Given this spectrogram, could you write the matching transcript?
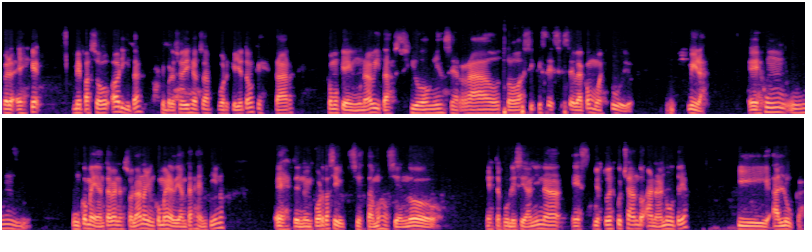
Pero es que me pasó ahorita, que por eso dije, o sea, porque yo tengo que estar como que en una habitación encerrado, todo así que se, se vea como estudio. Mira, es un, un, comediante venezolano y un comediante argentino. Este, no importa si, si estamos haciendo este, publicidad ni nada, es, yo estuve escuchando a Nanutria y a Lucas.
